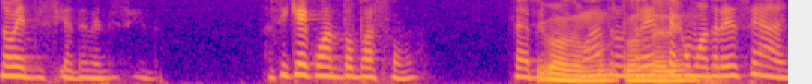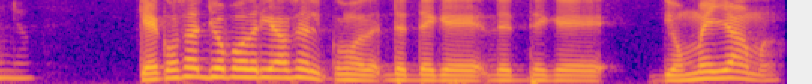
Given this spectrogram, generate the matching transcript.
No, 27, 27. Así que ¿cuánto pasó? O sea, Sí, pasó un 24, montón de 13, tiempo. como 13 años. ¿Qué cosas yo podría hacer como de- desde que desde que Dios me llama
